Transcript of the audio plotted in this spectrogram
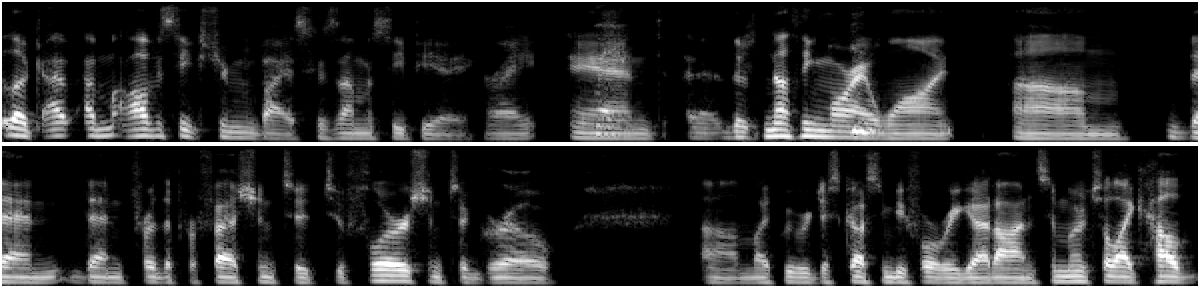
Look, I, am obviously extremely biased because I'm a CPA, right? And right. Uh, there's nothing more I mm. want um, than than for the profession to to flourish and to grow um, like we were discussing before we got on similar to like how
